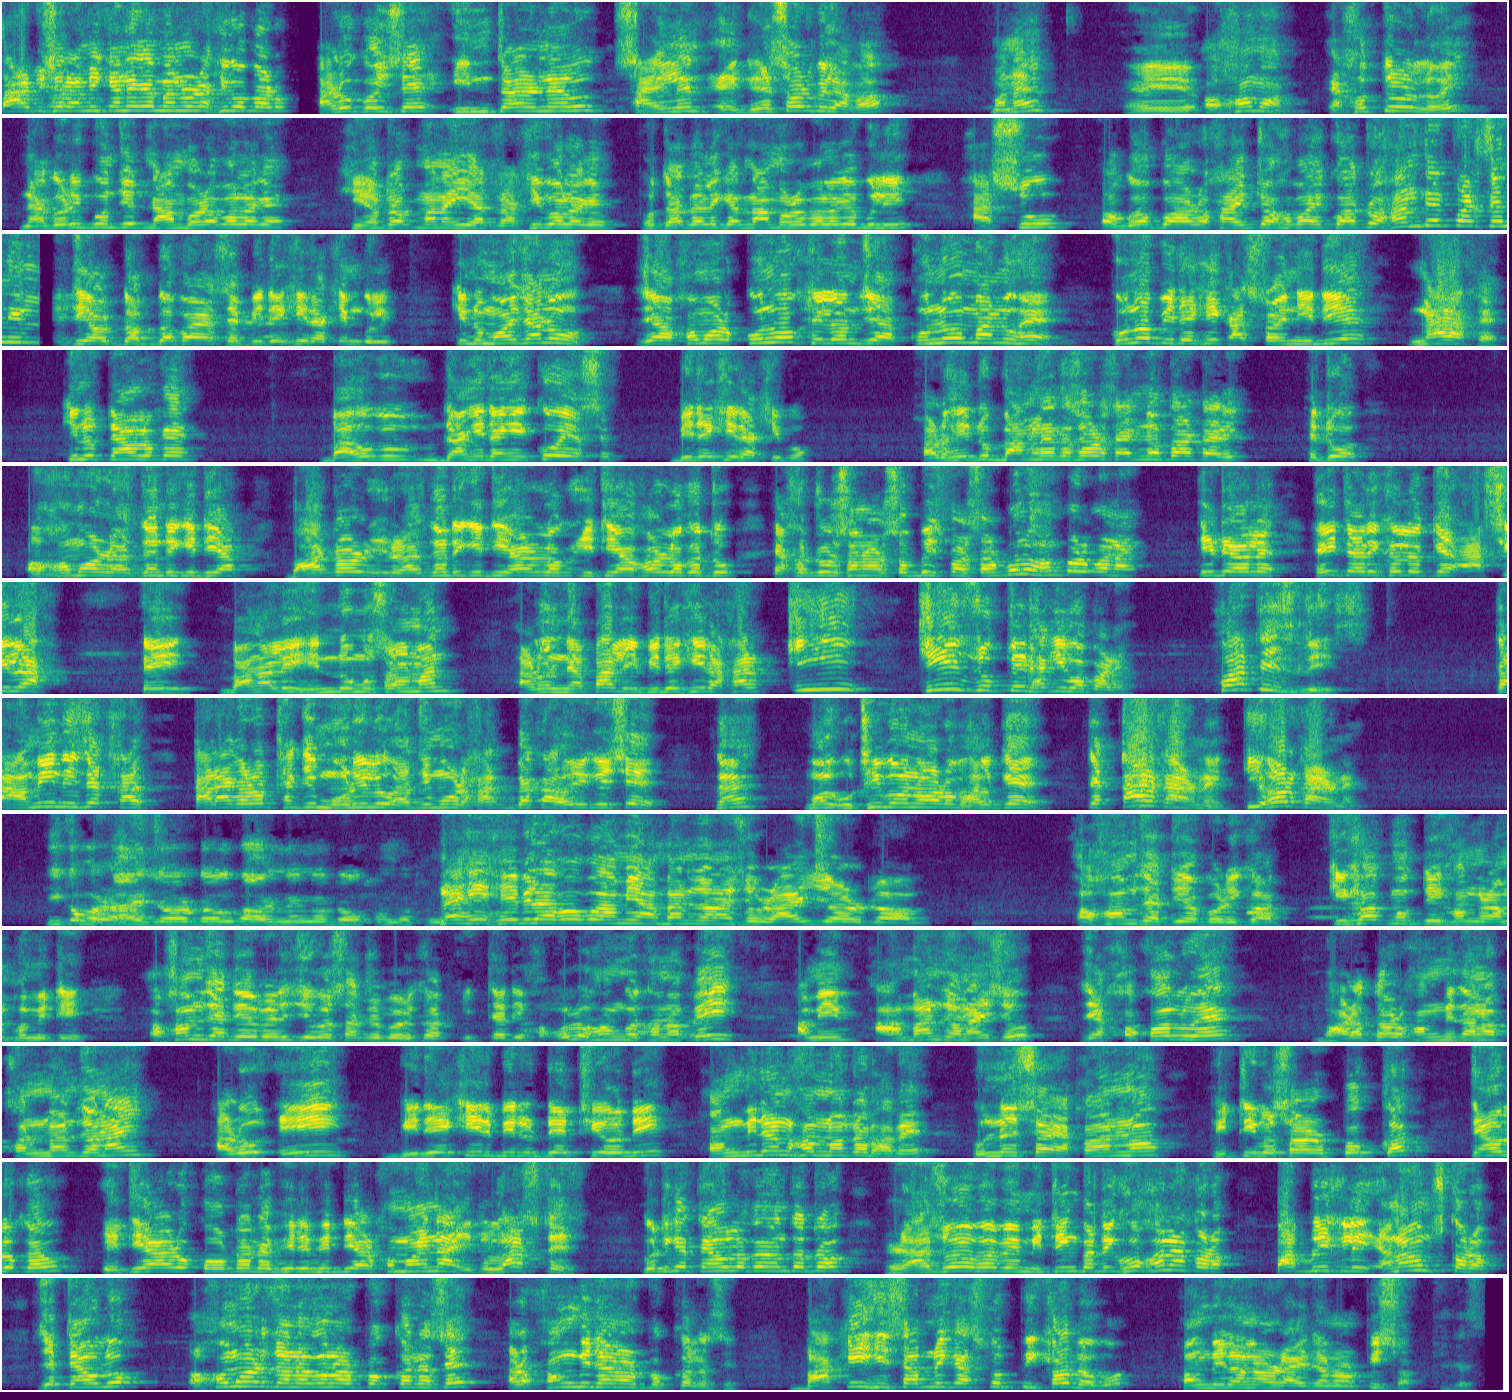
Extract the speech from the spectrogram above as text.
তাৰপিছত আমি কেনেকৈ মানুহ ৰাখিব পাৰোঁ? আৰু কৈছে ইণ্টাৰনেল চাইলেণ্ট এগ্ৰেছৰবিলাকক মানে এই অসমত এসত্তৰলৈ নাগৰিকপঞ্জীত নাম ভৰাব লাগে সিহঁতক মানে ইয়াত ৰাখিব লাগে ভোটাৰ তালিকাত নাম ভৰাব লাগে বুলি আছু অগপ আৰু সাহিত্য সভাই কোৱাটো হাণ্ড্ৰেড পাৰ্চেণ্ট এতিয়াও দপদপাই আছে বিদেশী ৰাখিম বুলি। কিন্তু মই জানো যে অসমৰ কোনো খিলঞ্জীয়া কোনো মানুহে কোনো বিদেশীক আশ্ৰয় নিদিয়ে নাৰাখে। কিন্তু তেওঁলোকে বাহু দাঙি দাঙি কৈ আছে বিদেশী ৰাখিব। আৰু সেইটো বাংলাদেশৰ স্বাধীনতাৰ তাৰিখ। সেইটো অসমৰ ৰাজনৈতিক ইতিহাস ভাৰতৰ ৰাজনৈতিক ইতিহাসৰ ইতিহাসৰ লগতো এসত্তৰ চনৰ চৌব্বিছ মাৰ্চৰ কোনো সম্পৰ্ক নাই। তেতিয়াহ'লে সেই তাৰিখলৈকে আশী লাখ এই বাঙালী হিন্দু মুছলমান আৰু নেপালী বিদেশী ৰাখাৰ কি কি যুক্তি থাকিব পাৰে? হোৱাট ইজ দিছ তা আমি নিজে কাৰাগাৰত থাকি মৰিলোঁ আজি মোৰ হাত বেকা হৈ গৈছে হে? মই উঠিব নোৱাৰোঁ ভালকৈ। তে কাৰ কাৰণে? কিহৰ কাৰণে? কি ক'ব ৰাইজৰ দল বা অন্যান্য দল সংগঠন? নাই সেই সেইবিলাককো আমি আহ্বান জনাইছোঁ ৰাইজৰ দল। অসম জাতীয় পৰিষদ। কৃষক মুক্তি সংগ্ৰাম সমিতি অসম জাতীয় বাদী যুৱ ছাত্ৰ পৰিষদ ইত্যাদি সকলো সংগঠনকেই আমি আহ্বান জনাইছোঁ যে সকলোৱে ভাৰতৰ সংবিধানক সন্মান জনাই আৰু এই বিদেশীৰ বিৰুদ্ধে থিয় দি সংবিধানসন্মতভাৱে ঊনৈছশ একাৱন্ন ভিত্তিবছৰৰ পক্ষত তেওঁলোকেও এতিয়া আৰু কোৰ্টত এফিডেভিট দিয়াৰ সময় নাই এইটো লাষ্ট ষ্টেজ গতিকে তেওঁলোকে অন্ততঃ ৰাজহুৱাভাৱে মিটিং পাতি ঘোষণা কৰক পাব্লিকলি এনাউন্স কৰক যে তেওঁলোক অসমৰ জনগণৰ পক্ষত আছে আৰু সংবিধানৰ পক্ষত আছে। বাকী হিচাপ নিকাচটো পিছত হ'ব। সংবিধানৰ ৰায়দানৰ পিছত। ঠিক আছে।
